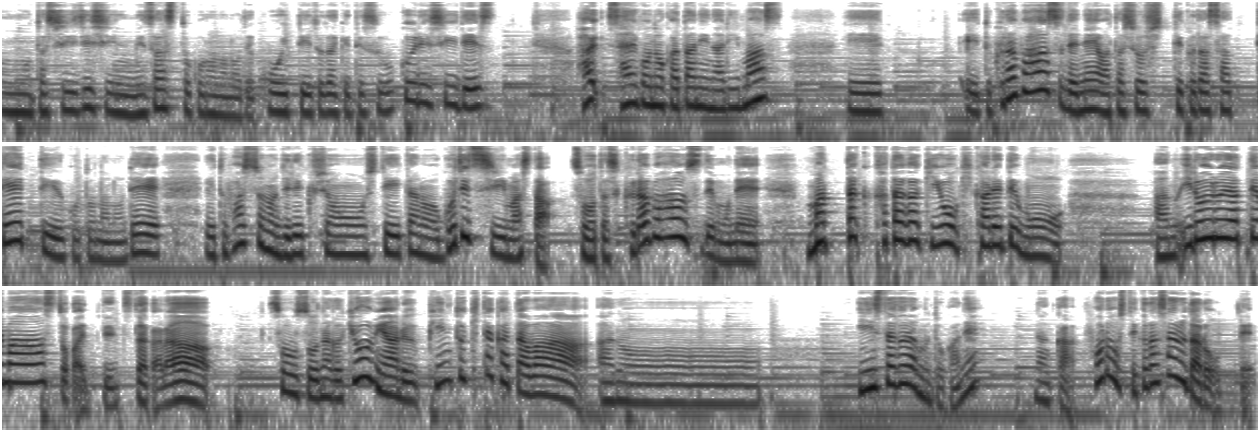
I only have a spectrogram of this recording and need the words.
うん、私自身目指すところなのでこう言っていただけてすごく嬉しいです。はい最後の方になります、えーえーと、クラブハウスでね私を知ってくださってっていうことなので、えーと、ファッションのディレクションをしていたのは後日知りました。そう私クラブハウスでもね全く肩書きを聞かれてもあのいろいろやってますとか言って言ってたからそうそうなんか興味あるピンときた方はあのー、インスタグラムとかねなんかフォローしてくださるだろうって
